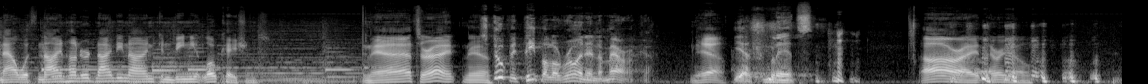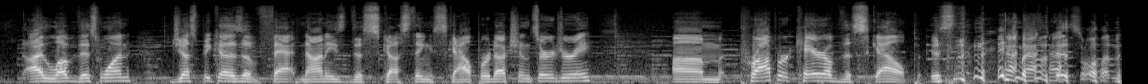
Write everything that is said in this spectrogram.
now with 999 convenient locations. Yeah, that's right. Yeah. Stupid people are ruining America. Yeah. Yes. Blitz. All right, there we go. I love this one just because of Fat Donnie's disgusting scalp reduction surgery. Um, proper care of the scalp is the name of this one.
